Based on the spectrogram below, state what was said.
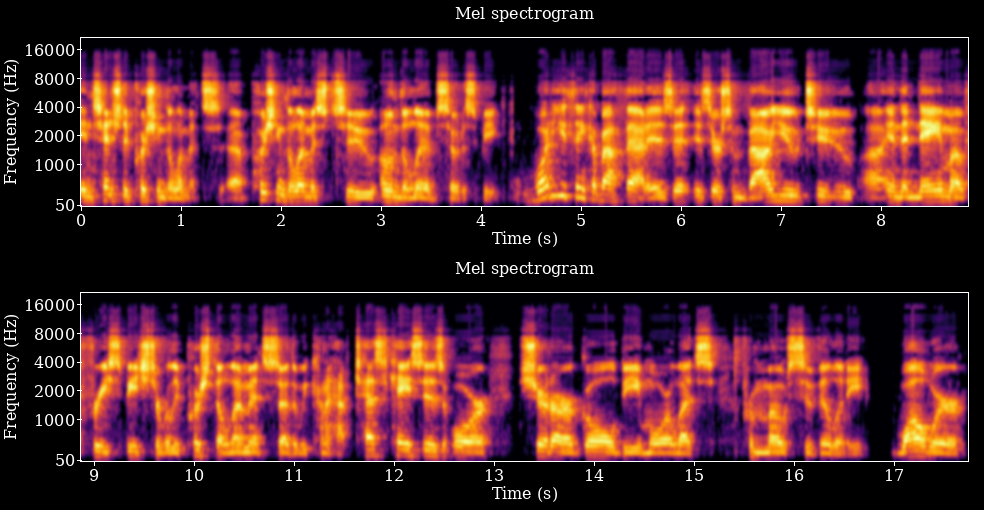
intentionally pushing the limits, uh, pushing the limits to own the libs, so to speak. What do you think about that? Is it is there some value to, uh, in the name of free speech, to really push the limits so that we kind of have test cases, or should our goal be more let's promote civility while we're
